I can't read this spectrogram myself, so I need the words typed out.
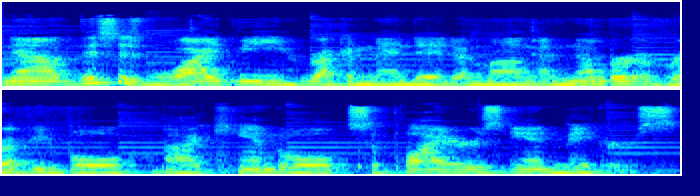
Now, this is widely recommended among a number of reputable uh, candle suppliers and makers.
